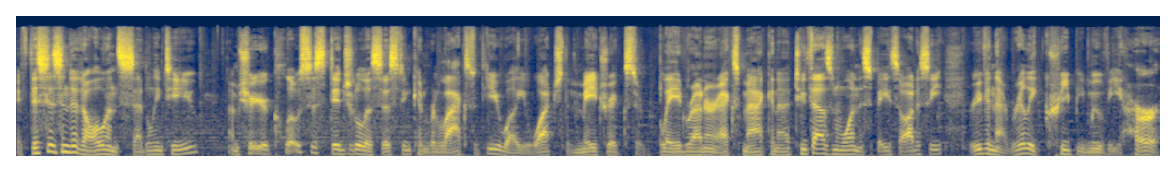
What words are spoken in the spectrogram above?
If this isn't at all unsettling to you, I'm sure your closest digital assistant can relax with you while you watch The Matrix or Blade Runner Ex Machina, 2001 A Space Odyssey, or even that really creepy movie, Her.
